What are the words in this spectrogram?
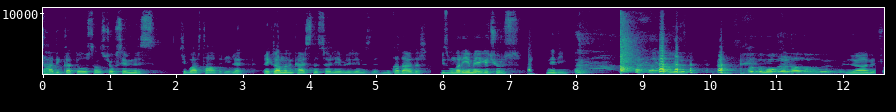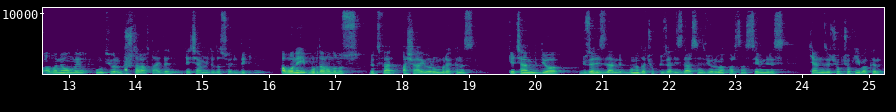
daha dikkatli olursanız çok seviniriz. Kibar tabiriyle. Ekranların karşısında söyleyebileceğimiz de bu kadardır. Biz bunları yemeye geçiyoruz. Ne diyeyim? Adı mobiler daha doğru oluyor. Yani. Şu abone olmayı unutuyorum. Şu taraftaydı. Geçen videoda söyledik. Aboneyi buradan olunuz. Lütfen aşağı yorum bırakınız. Geçen video güzel izlendi. Bunu da çok güzel izlerseniz, yorum yaparsanız seviniriz. Kendinize çok çok iyi bakın.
